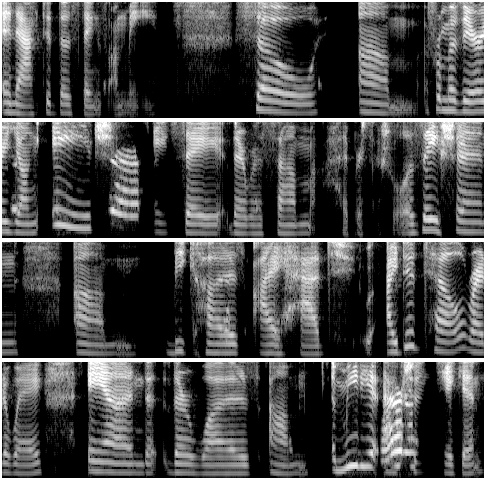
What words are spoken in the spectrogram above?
enacted those things on me. So um, from a very young age, I'd say there was some hypersexualization um, because I had to, I did tell right away, and there was um, immediate action taken.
